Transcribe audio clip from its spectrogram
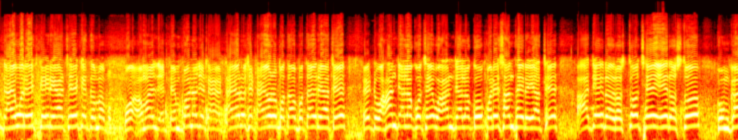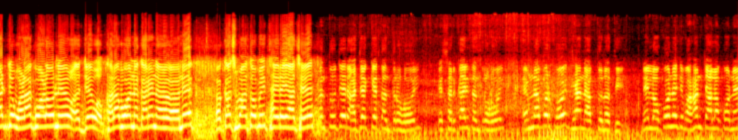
ડ્રાઈવર એ જ કહી રહ્યા છે કે તમે અમારે ટેમ્પાના જે ટાયરો છે, ટાયરો બતાવ, બતાવી રહ્યા છે. એ વાહન ચાલકો છે, વાહન ચાલકો પરેશાન થઈ રહ્યા છે. આ જે રસ્તો છે, એ રસ્તો કુમઘાટ જે વળાંકવાળોને જે ખરાબ હોવાને કારણે અનેક અકસ્માતો બી થઈ રહ્યા છે. પરંતુ જે રાજકીય તંત્ર હોય કે સરકારી તંત્ર હોય, એમના પર કોઈ ધ્યાન આપતું નથી. ને લોકોને જ વાહન ચાલકોને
